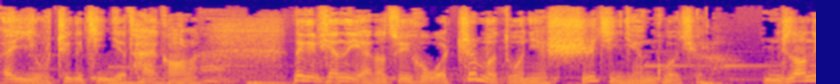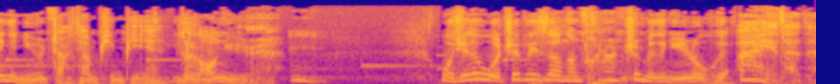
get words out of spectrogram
哎呦，这个境界太高了。那个片子演到最后，我这么多年，十几年过去了，你知道那个女人长相平平，一个老女人。嗯，我觉得我这辈子要能碰上这么一个女人，我会爱她的。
